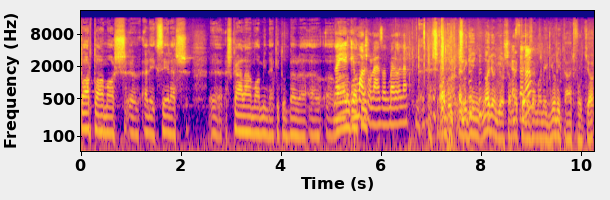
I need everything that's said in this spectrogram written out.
tartalmas, elég széles skálán van, mindenki tud belőle Na, én, én mazsolázok belőle. Addig pedig én nagyon gyorsan megkérdezem, amíg Judit átfutja,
